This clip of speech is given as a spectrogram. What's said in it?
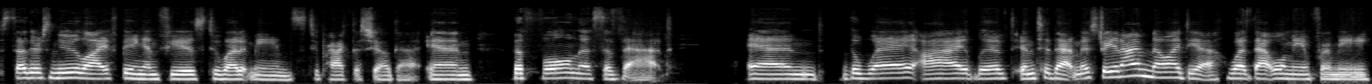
So there's new life being infused to what it means to practice yoga and the fullness of that. And the way I lived into that mystery, and I have no idea what that will mean for me.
